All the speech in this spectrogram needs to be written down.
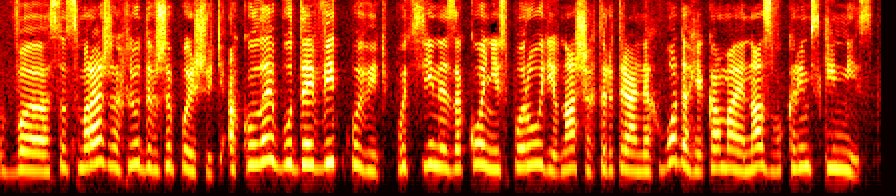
в соцмережах люди вже пишуть: а коли буде відповідь по цій незаконній споруді в наших територіальних водах, яка має назву Кримський міст?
